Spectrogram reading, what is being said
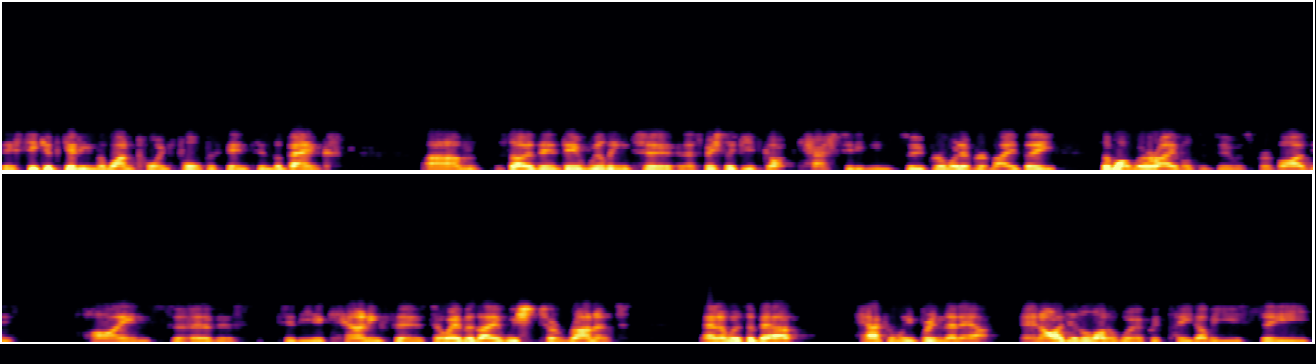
They're sick of getting the 1.4% in the banks. Um, so they're, they're willing to, and especially if you've got cash sitting in super or whatever it may be, so what we're able to do is provide this high-end service to the accounting firms, however they wish to run it. And it was about how can we bring that out? And I did a lot of work with PwC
